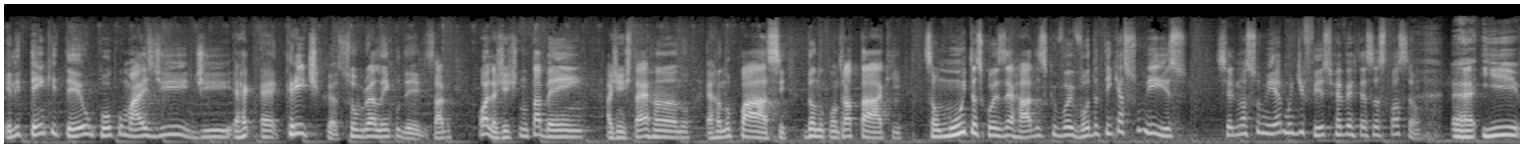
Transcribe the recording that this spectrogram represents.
ele tem que ter um pouco mais de, de é, é, crítica sobre o elenco dele, sabe? Olha, a gente não tá bem, a gente tá errando, errando passe, dando contra-ataque. São muitas coisas erradas que o Voivoda tem que assumir isso. Se ele não assumir, é muito difícil reverter essa situação. É, e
